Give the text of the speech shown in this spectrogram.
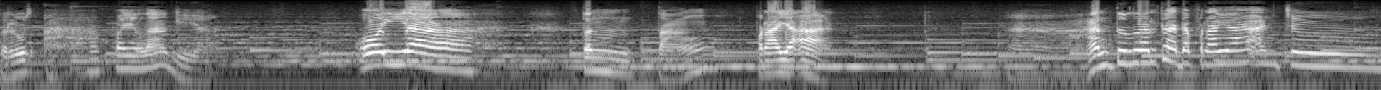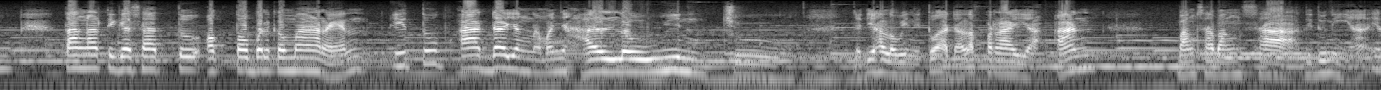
Terus apa ya lagi ya? Oh iya, tentang perayaan. Hantu luar tuh ada perayaan cuy. Tanggal 31 Oktober kemarin itu ada yang namanya Halloween cu jadi Halloween itu adalah perayaan bangsa-bangsa di dunia ya,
